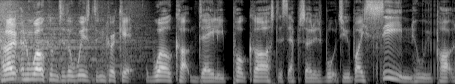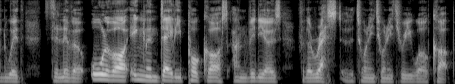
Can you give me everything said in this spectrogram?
Hello and welcome to the Wisden Cricket World Cup Daily Podcast. This episode is brought to you by SEEEN, who we've partnered with to deliver all of our England Daily podcasts and videos for the rest of the 2023 World Cup.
